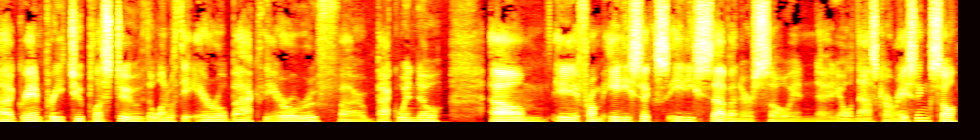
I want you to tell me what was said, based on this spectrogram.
uh, Grand Prix two plus two, the one with the arrow back, the arrow roof, uh, back window, um, eh, from 86, 87 or so in uh, the old NASCAR racing. So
